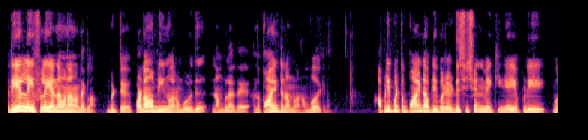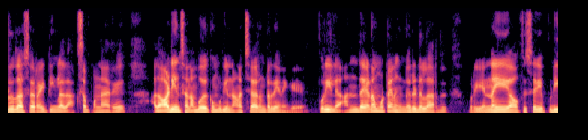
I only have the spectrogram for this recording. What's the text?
ரியல் லைஃப்பில் என்ன வேணால் நடக்கலாம் பட்டு படம் அப்படின்னு வரும்பொழுது நம்மள அது அந்த பாயிண்ட்டை நம்மளை நம்ப வைக்கணும். அப்படிப்பட்ட பாயிண்ட் அப்படிப்பட்ட டிசிஷன் மேக்கிங்கை எப்படி முருகதாசர் ரைட்டிங்கில் அதை அக்செப்ட் பண்ணார் அது ஆடியன்ஸை நம்ப வைக்க முடியும்னு நினச்சாருன்றது எனக்கு புரியல. அந்த இடம் மட்டும் எனக்கு நெருடலாக இருந்தது. ஒரு என்ஐஏ ஆஃபீஸர் எப்படி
